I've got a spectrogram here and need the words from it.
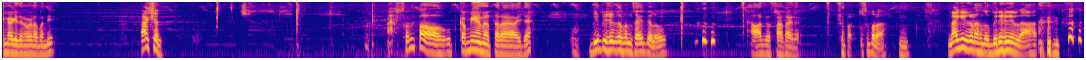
ಹೆಂಗಾಗಿದೆ ನೋಡೋಣ ಬನ್ನಿ. ಆ್ಯಕ್ಷನ್. ಸ್ವಲ್ಪ ಉಪ್ಪು ಕಮ್ಮಿ ಅನ್ನೋ ಥರ ಇದೆ. ಬಿ ಪಿ ಶುಗರ್ ಬಂದು ಸಾಯ್ತಲ್ಲ ಆದರೂ ಸಾಧ ಇದೆ. ಸೂಪರ್. ಸೂಪರಾ? ಹ್ಞೂ ಮ್ಯಾಗಿ ಕಣದು ಬಿರಿಯಾನಿ ಇಲ್ಲ.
